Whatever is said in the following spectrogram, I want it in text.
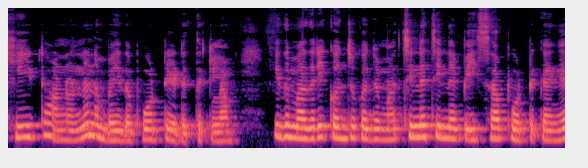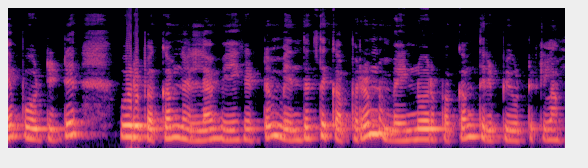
ஹீட் ஆனோன்னு நம்ம இதை போட்டு எடுத்துக்கலாம். இது மாதிரி கொஞ்சம் கொஞ்சமாக சின்ன சின்ன பீஸாக போட்டுக்கோங்க. போட்டுட்டு ஒரு பக்கம் நல்லா வேகட்டும். வெந்ததுக்கு அப்புறம் நம்ம இன்னொரு பக்கம் திருப்பி விட்டுக்கலாம்.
